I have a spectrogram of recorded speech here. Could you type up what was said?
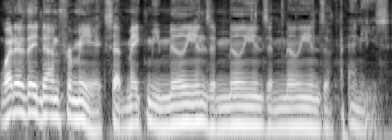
what have they done for me except make me millions and millions and millions of pennies?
